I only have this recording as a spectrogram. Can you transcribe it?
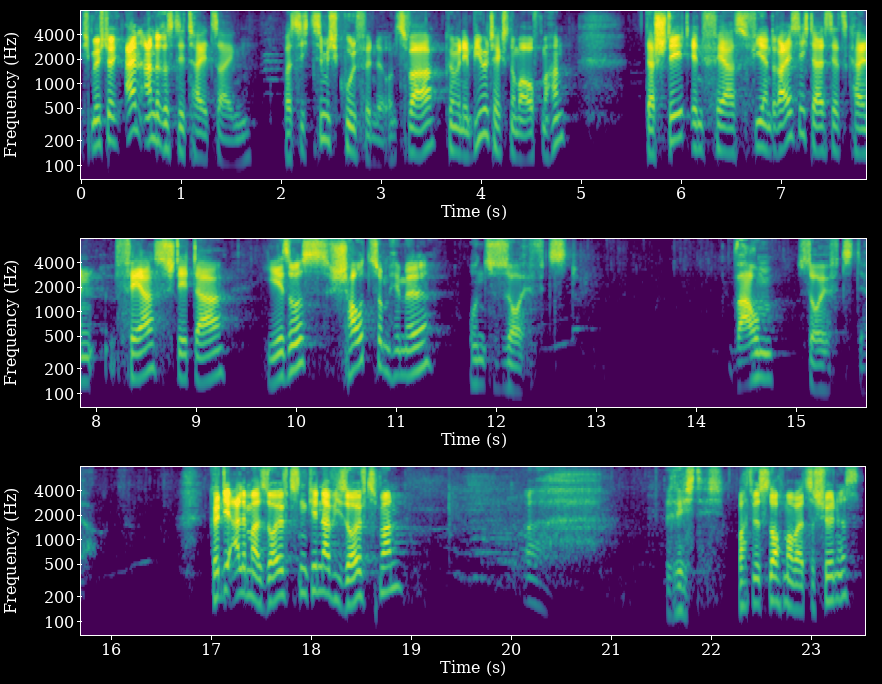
Ich möchte euch ein anderes Detail zeigen, was ich ziemlich cool finde. Und zwar können wir den Bibeltext nochmal aufmachen. Da steht in Vers 34, da ist jetzt kein Vers, steht da, Jesus schaut zum Himmel und seufzt. Warum seufzt er? Könnt ihr alle mal seufzen, Kinder? Wie seufzt man? Ah, richtig. Machen wir es nochmal, weil es so schön ist.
